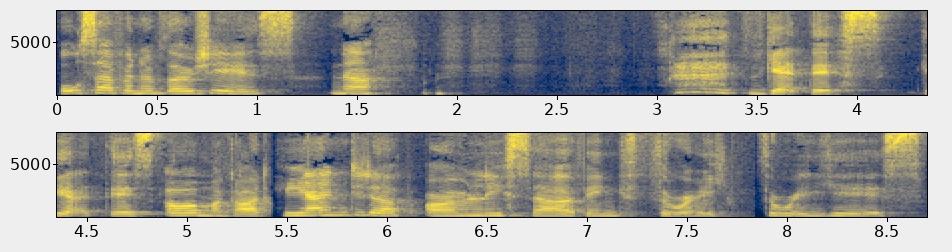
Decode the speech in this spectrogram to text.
all seven of those years. No. get this, get this. Oh my God. He ended up only serving three, three years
